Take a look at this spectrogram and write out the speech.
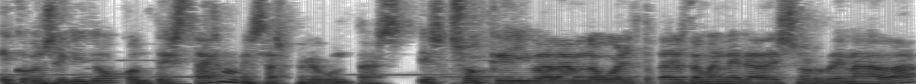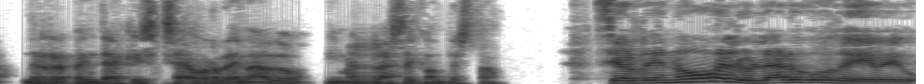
he conseguido contestarme esas preguntas. Eso que iba dando vueltas de manera desordenada, de repente aquí se ha ordenado y me las he contestado. Se ordenó a lo largo de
